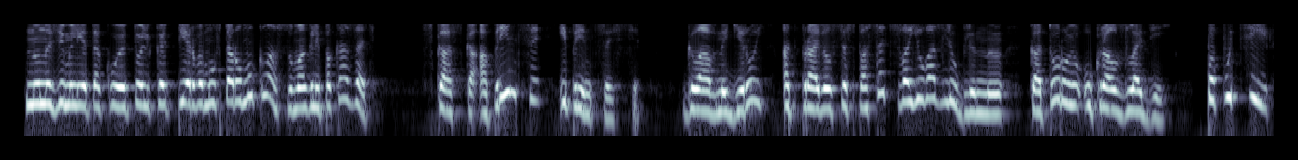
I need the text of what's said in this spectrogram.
Но на Земле такое только первому-второму классу могли показать. Сказка о принце и принцессе. Главный герой отправился спасать свою возлюбленную, которую украл злодей. По пути,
